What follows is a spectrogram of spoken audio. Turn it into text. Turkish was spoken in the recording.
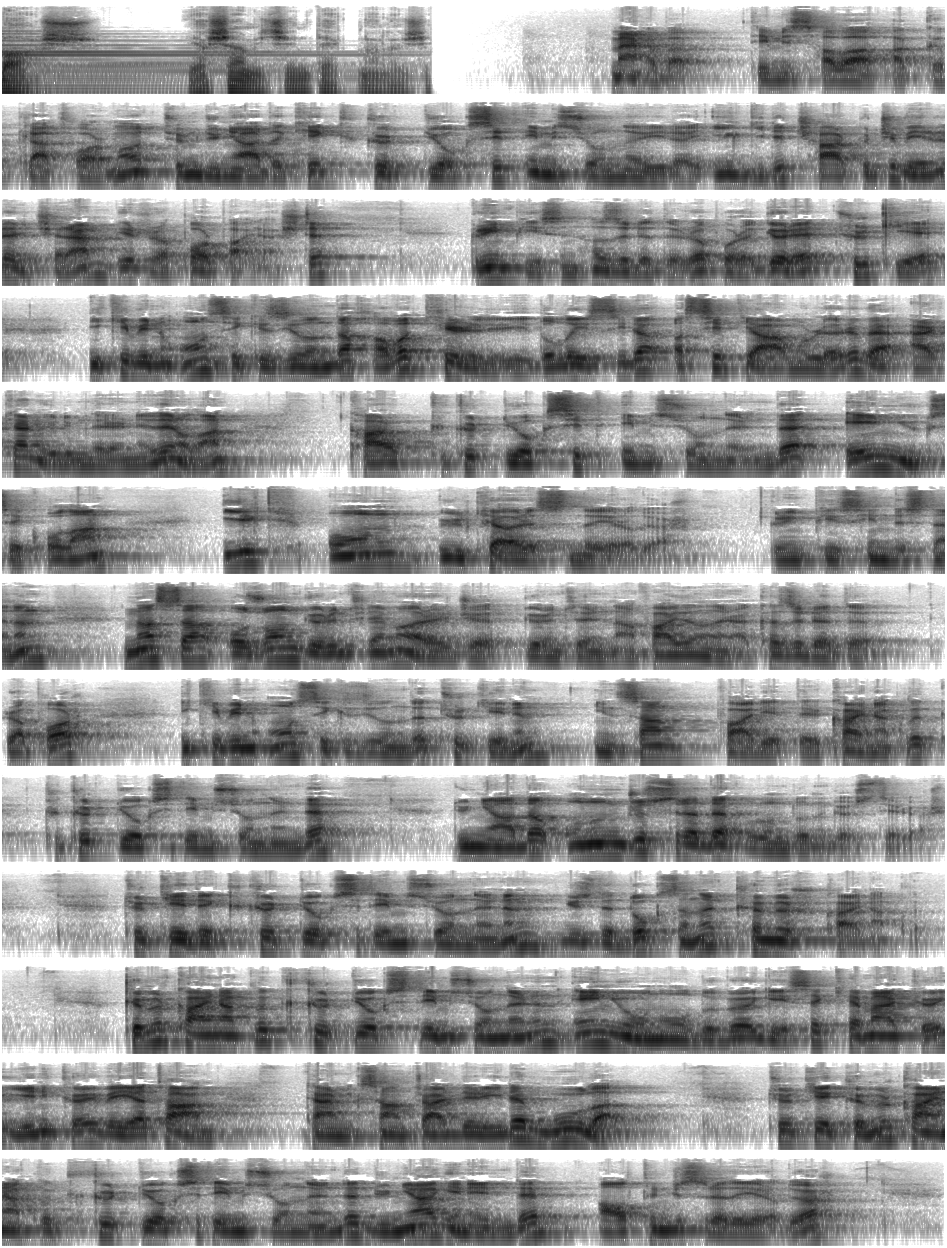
Boş, yaşam için teknoloji. Merhaba, Temiz Hava Hakkı platformu tüm dünyadaki kükürt dioksit emisyonlarıyla ilgili çarpıcı veriler içeren bir rapor paylaştı. Greenpeace'in hazırladığı rapora göre Türkiye 2018 yılında hava kirliliği dolayısıyla asit yağmurları ve erken ölümlere neden olan kar, kükürt dioksit emisyonlarında en yüksek olan ilk 10 ülke arasında yer alıyor. Greenpeace Hindistan'ın NASA ozon görüntüleme aracı görüntülerinden faydalanarak hazırladığı rapor, 2018 yılında Türkiye'nin insan faaliyetleri kaynaklı kükürt dioksit emisyonlarında dünyada 10. sırada bulunduğunu gösteriyor. Türkiye'de kükürt dioksit emisyonlarının %90'ı kömür kaynaklı. Kömür kaynaklı kükürt dioksit emisyonlarının en yoğun olduğu bölge ise Kemerköy, Yeniköy ve Yatağan termik santralleriyle Muğla. Türkiye kömür kaynaklı kükürt dioksit emisyonlarında dünya genelinde 6. sırada yer alıyor.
